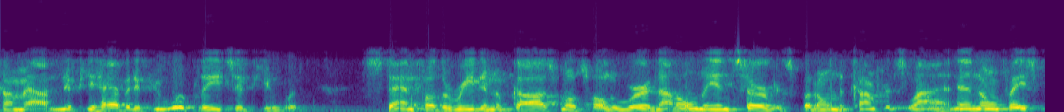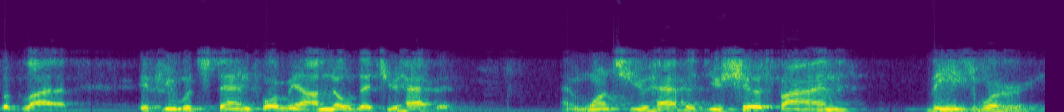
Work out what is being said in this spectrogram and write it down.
come out. And if you have it, if you would please, if you would stand for the reading of God's most holy word, not only in service, but on the conference line and on Facebook Live. If you would stand for me, I know that you have it. And once you have it, you should find these words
